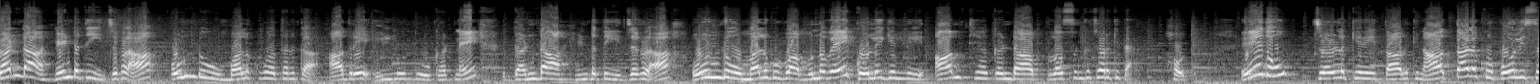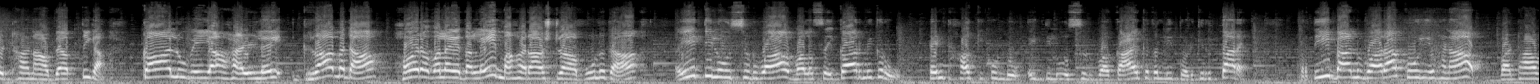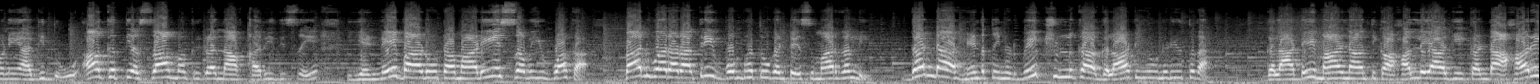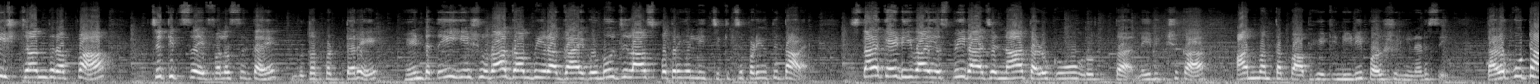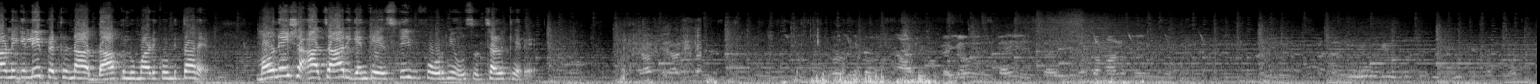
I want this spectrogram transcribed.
ಗಂಡ ಹೆಂಡತಿ ಜಗಳ ಉಂಡು ಮಲಗುವ ತನಕ. ಆದರೆ ಇಲ್ಲೊಂದು ಘಟನೆ, ಗಂಡ ಹೆಂಡತಿ ಜಗಳ ಉಂಡು ಮಲಗುವ ಮುನ್ನವೇ ಕೊಲೆಯಲ್ಲಿ ಅಂತ್ಯ ಗಂಡ ಪ್ರಸಂಗ ಜರುಗಿದೆ. ಹೌದು. ಇದು ಚಳ್ಳಕೆರೆ ತಾಲೂಕಿನ ತಳಕು ಪೊಲೀಸ್ ಠಾಣಾ ವ್ಯಾಪ್ತಿಯ ಕಾಲುವೆಯ ಹಳ್ಳಿ ಗ್ರಾಮದ ಹೊರವಲಯದಲ್ಲಿ ಮಹಾರಾಷ್ಟ್ರ ಮೂಲದ ಇದ್ದಿಲು ಸುಡುವ ವಲಸೆ ಕಾರ್ಮಿಕರು ಟೆಂಟ್ ಹಾಕಿಕೊಂಡು ಇದ್ದಿಲು ಸುಡುವ ಕಾಯಕದಲ್ಲಿ ತೊಡಗಿರುತ್ತಾರೆ. ಪ್ರತಿ ಭಾನುವಾರ ಕೂಲಿ ಹಣ ಬಟಾವಣೆಯಾಗಿದ್ದು ಅಗತ್ಯ ಸಾಮಗ್ರಿಗಳನ್ನ ಖರೀದಿಸಿ ಎಣ್ಣೆ ಬಾಡೂಟ ಮಾಡಿ ಸವಿಯುವಾಗ ಭಾನುವಾರ ರಾತ್ರಿ ಒಂಬತ್ತು ಗಂಟೆ ಸುಮಾರಿನಲ್ಲಿ ಗಂಡ ಹೆಂಡತಿ ನಡುವೆ ಕ್ಷುಲ್ಲಕ ಗಲಾಟೆಯು ನಡೆಯುತ್ತದೆ. ಗಲಾಟೆ ಮಾರಣಾಂತಿಕ ಹಲ್ಲೆಯಾಗಿ ಕಂಡ ಹರೀಶ್ ಚಂದ್ರಪ್ಪ ಚಿಕಿತ್ಸೆ ಫಲಿಸದೆ ಮೃತಪಟ್ಟರೆ ಹೆಂಡತಿ ಯಶೋಧ ಗಂಭೀರ ಗಾಯಗೊಂಡು ಜಿಲ್ಲಾಸ್ಪತ್ರೆಯಲ್ಲಿ ಚಿಕಿತ್ಸೆ ಪಡೆಯುತ್ತಿದ್ದಾಳೆ. ಸ್ಥಳಕ್ಕೆ ಡಿವೈಎಸ್ಪಿ ರಾಜಣ್ಣ ತಳುಕು ವೃತ್ತ ನಿರೀಕ್ಷಕ ಹನುಮಂತಪ್ಪ ಭೇಟಿ ನೀಡಿ ಪರಿಶೀಲನೆ ನಡೆಸಿ. ತಳುಕು ಠಾಣೆಯಲ್ಲಿ ಪ್ರಕರಣ ದಾಖಲು ಮಾಡಿಕೊಂಡಿದ್ದಾರೆ. Mounesh Achar, NKS TV four news Challakere.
